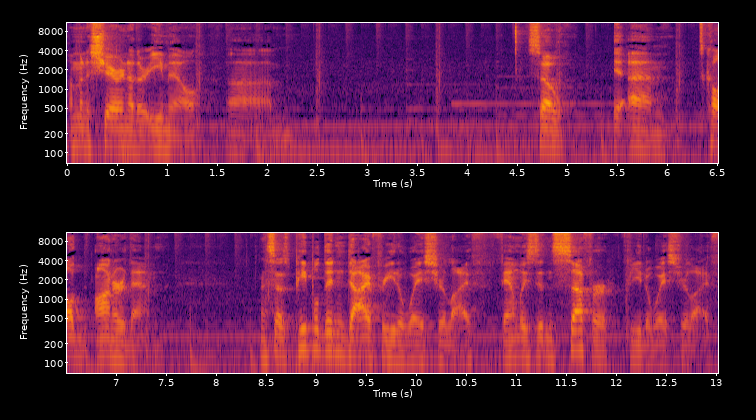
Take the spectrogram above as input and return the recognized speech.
I'm going to share another email. Um, So um, it's called Honor Them. It says, People didn't die for you to waste your life, families didn't suffer for you to waste your life.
